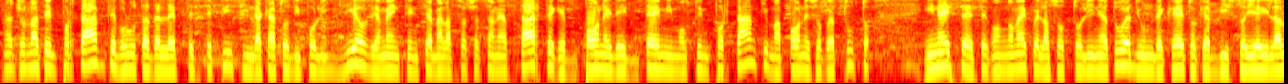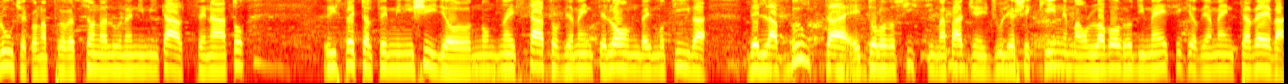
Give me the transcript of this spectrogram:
Una giornata importante voluta dall'FSP, sindacato di polizia ovviamente insieme all'associazione Astarte che pone dei temi molto importanti ma pone soprattutto in essere secondo me quella sottolineatura di un decreto che ha visto ieri la luce con approvazione all'unanimità al Senato rispetto al femminicidio. Non è stata ovviamente l'onda emotiva della brutta e dolorosissima pagina di Giulia Cecchin ma un lavoro di mesi che ovviamente aveva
